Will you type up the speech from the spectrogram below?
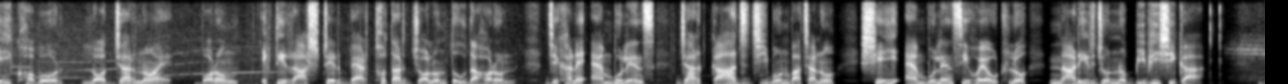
এই খবর লজ্জার নয়, বরং একটি রাষ্ট্রের ব্যর্থতার জ্বলন্ত উদাহরণ, যেখানে অ্যাম্বুলেন্স যার কাজ জীবন বাঁচানো, সেই অ্যাম্বুলেন্সই হয়ে উঠল নারীর জন্য বিভীষিকা।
